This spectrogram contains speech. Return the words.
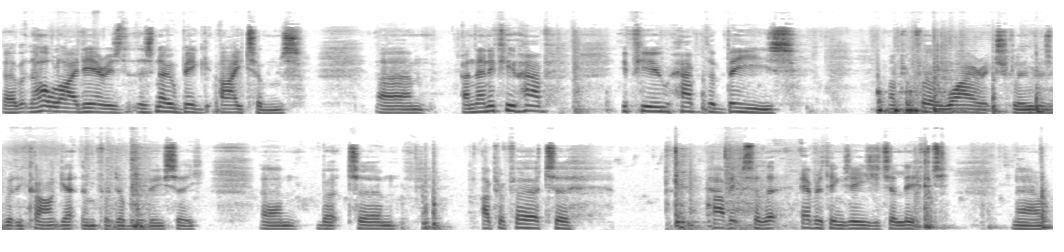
Uh, but the whole idea is that there's no big items um, and then if you have if you have the bees I prefer wire excluders but you can't get them for WBC um, but um, I prefer to have it so that everything's easy to lift. Now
